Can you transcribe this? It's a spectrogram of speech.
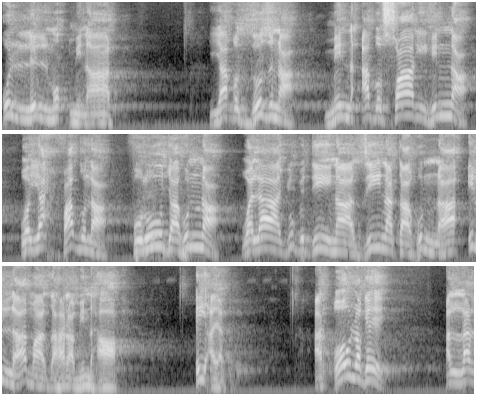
কুল্লিল মুমিনাত। ইয়াগজুজনা মিন আবসারিহিন্না ওয়া ইয়াহফাযনা ফুরুজাহুন্না ওয়ালা ইউবদিনা জিনাতাহুন্না ইল্লা মা যাহারা মিনহা। এই আয়াত। আর ও লগে আল্লাহর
